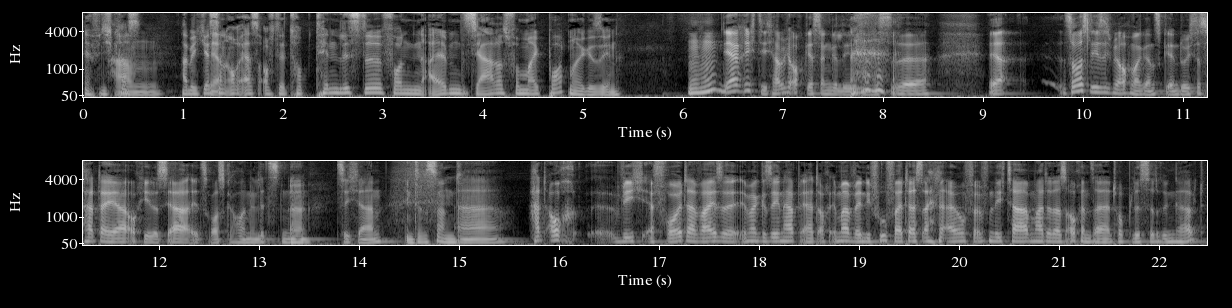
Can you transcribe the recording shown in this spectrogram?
Ja, finde ich krass. Ähm, Habe ich gestern ja. auch erst auf der Top 10 Liste von den Alben des Jahres von Mike Portnoy gesehen. Mhm, ja, richtig, habe ich auch gestern gelesen. Das, äh, ja, sowas lese ich mir auch mal ganz gern durch. Das hat er ja auch jedes Jahr jetzt rausgehauen in den letzten Ja. zig Jahren. Interessant. Äh, hat auch, äh, wie ich erfreuterweise immer gesehen habe, er hat auch immer, wenn die Foo Fighters ein Album veröffentlicht haben, hat er das auch in seiner Top-Liste drin gehabt.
